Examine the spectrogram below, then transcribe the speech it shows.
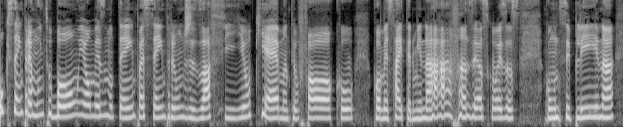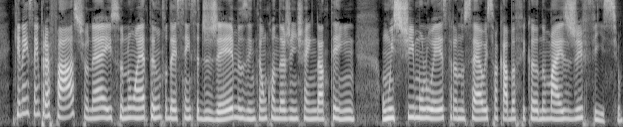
O que sempre é muito bom e ao mesmo tempo é sempre um desafio, que é manter o foco, começar e terminar, fazer as coisas com disciplina, que nem sempre é fácil, né? Isso não é tanto da essência de gêmeos, então quando a gente ainda tem um estímulo extra no céu, isso acaba ficando mais difícil.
